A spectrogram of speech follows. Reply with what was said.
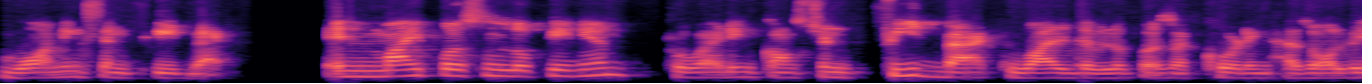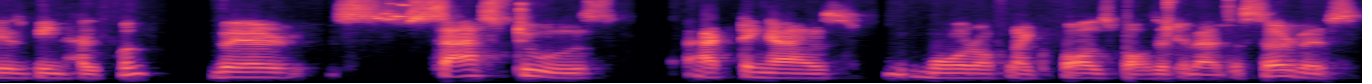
warnings and feedback in my personal opinion, providing constant feedback while developers are coding has always been helpful, where SAST tools acting as more of like false positive as a service.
